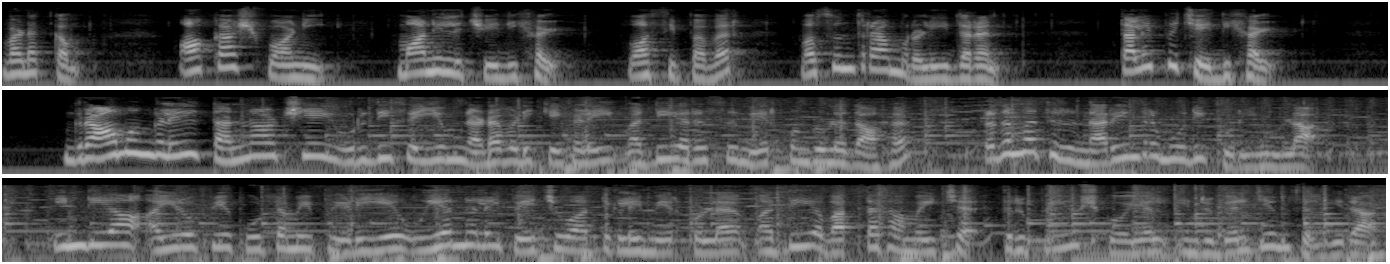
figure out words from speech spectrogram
வணக்கம். ஆகாஷ்வாணி மாநில செய்திகள். வாசிப்பவர் வசுந்தரா முரளிதரன். தலைப்புச் செய்திகள். கிராமங்களில் தன்னாட்சியை உறுதி செய்யும் நடவடிக்கைகளை மத்திய அரசு மேற்கொண்டுள்ளதாக பிரதமர் திரு நரேந்திர மோடி கூறியுள்ளார். இந்தியா ஐரோப்பிய கூட்டமைப்பு இடையே உயர்நிலை பேச்சுவார்த்தைகளை மேற்கொள்ள மத்திய வர்த்தக அமைச்சர் திரு பியூஷ் கோயல் இன்று பெல்ஜியம் செல்கிறார்.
